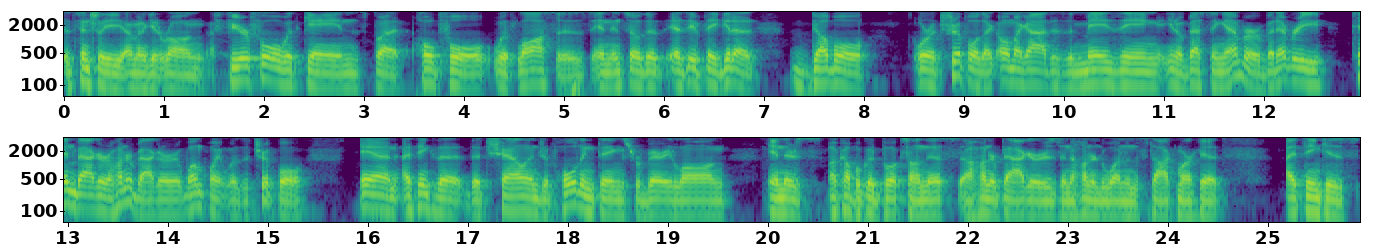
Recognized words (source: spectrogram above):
essentially, I'm going to get it wrong, fearful with gains, but hopeful with losses. And, and so the, as if they get a double or a triple, like, oh my God, this is amazing, you know, best thing ever. But every 10 bagger, 100 bagger at one point was a triple. And I think the the challenge of holding things for very long, and there's a couple good books on this, uh, 100 baggers and 101 in the stock market, I think is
